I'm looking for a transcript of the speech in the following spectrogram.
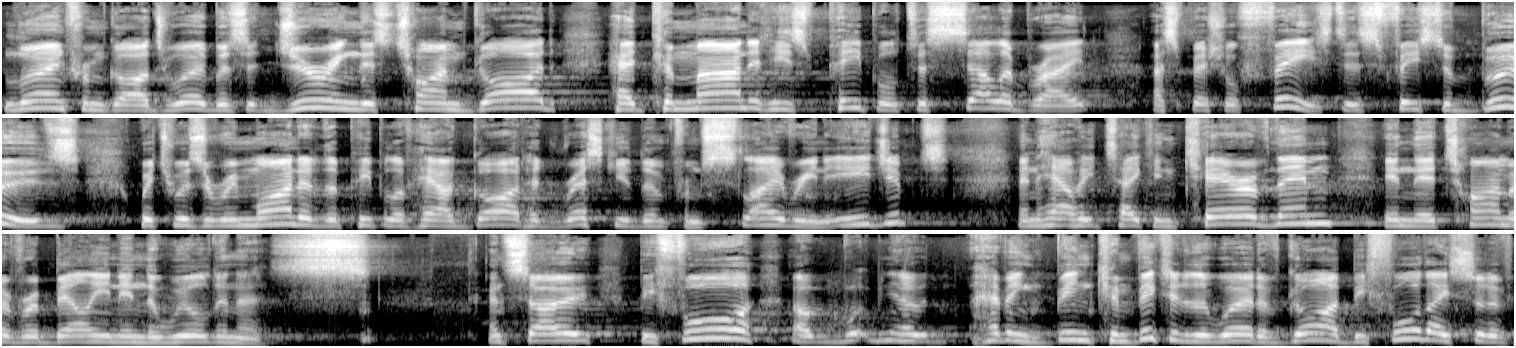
learned from God's word was that during this time, God had commanded his people to celebrate a special feast, this Feast of Booths, which was a reminder to the people of how God had rescued them from slavery in Egypt and how he'd taken care of them in their time of rebellion in the wilderness. And so, before, uh, you know, having been convicted of the word of God, before they sort of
